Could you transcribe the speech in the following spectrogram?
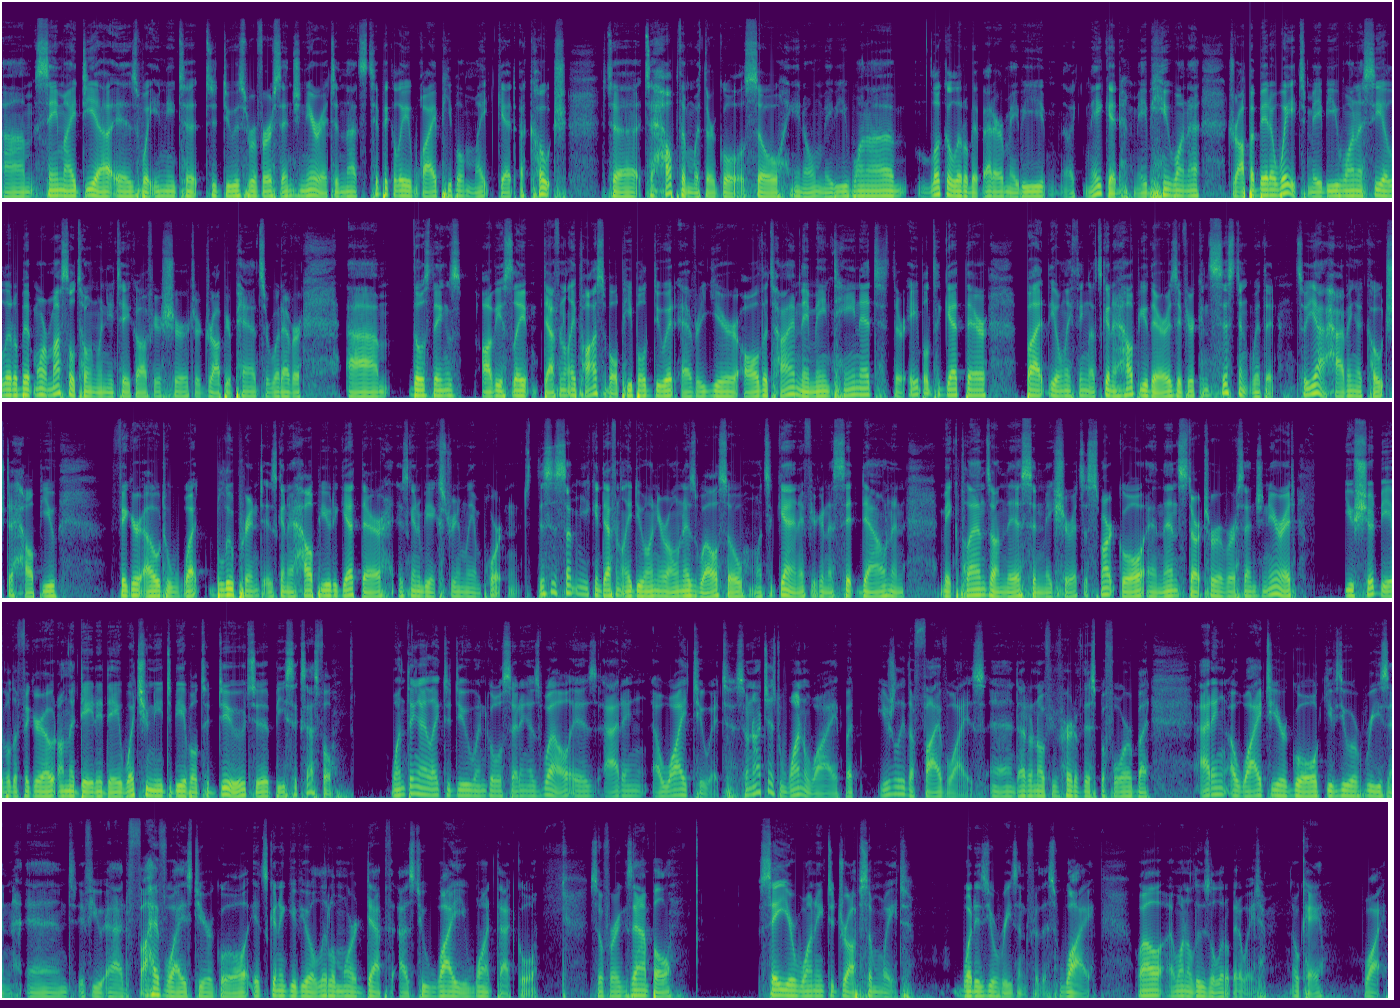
um, same idea is what you need to, to do is reverse engineer it. And that's typically why people might get a coach to, to help them with their goals. So, you know, maybe you want to look a little bit better, maybe like naked, maybe you want to drop a bit of weight, maybe you want to see a little bit more muscle tone when you take off your shirt or drop your pants or whatever. Um, those things obviously definitely possible. People do it every year all the time. They maintain it, they're able to get there. But the only thing that's going to help you there is if you're consistent with it. So, yeah, having a coach to help you figure out what blueprint is going to help you to get there is going to be extremely important. This is something you can definitely do on your own as well. So, once again, if you're going to sit down and make plans on this and make sure it's a smart goal and then start to reverse engineer it, you should be able to figure out on the day to day what you need to be able to do to be successful. One thing I like to do when goal setting as well is adding a why to it. So, not just one why, but usually the five whys. And I don't know if you've heard of this before, but adding a why to your goal gives you a reason. And if you add five whys to your goal, it's going to give you a little more depth as to why you want that goal. So, for example, say you're wanting to drop some weight. What is your reason for this? Why? Well, I want to lose a little bit of weight. Okay, why?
